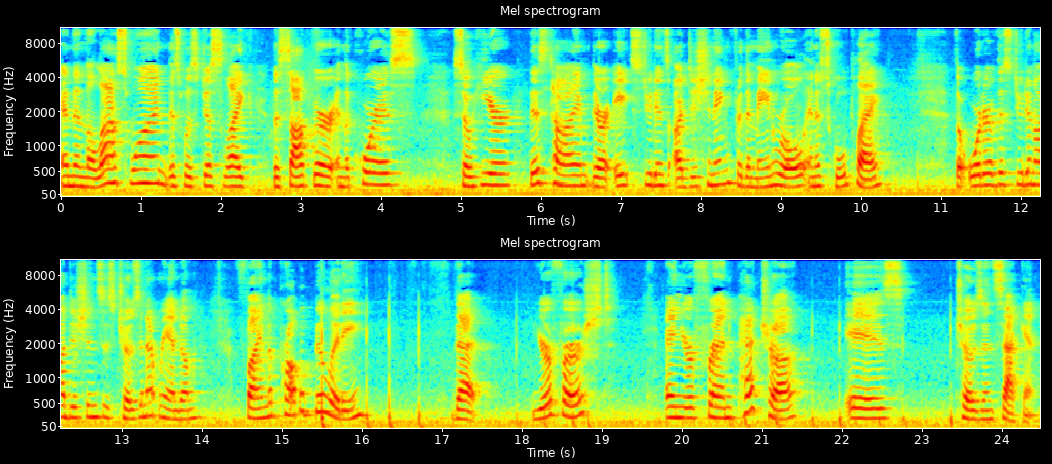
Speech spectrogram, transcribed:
And then the last one, this was just like the soccer and the chorus. So here, this time, there are eight students auditioning for the main role in a school play. The order of the student auditions is chosen at random. Find the probability that you're first and your friend Petra is chosen second.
